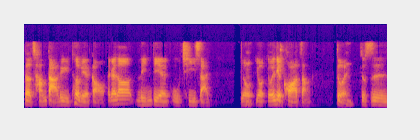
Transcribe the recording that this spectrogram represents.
的长打率特别高，大概到零点五七三，有有有一点夸张。对，就是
